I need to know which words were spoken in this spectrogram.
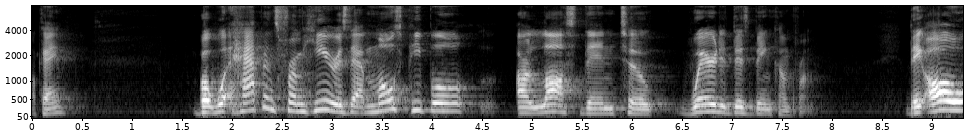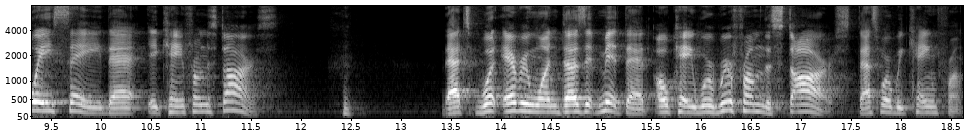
okay? But what happens from here is that most people are lost then to where did this being come from? They always say that it came from the stars. That's what everyone does admit that, okay, where we're from the stars, that's where we came from.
